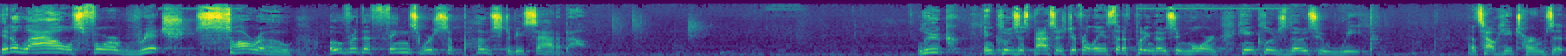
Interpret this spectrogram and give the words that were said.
It allows for a rich sorrow over the things we're supposed to be sad about. Luke includes this passage differently. Instead of putting those who mourn, he includes those who weep. That's how he terms it.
